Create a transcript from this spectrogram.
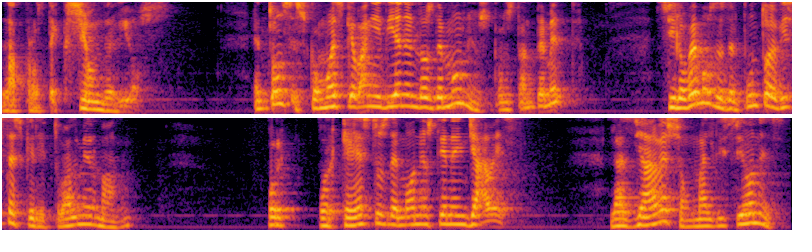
la protección de Dios. Entonces, ¿cómo es que van y vienen los demonios constantemente? Si lo vemos desde el punto de vista espiritual, mi hermano, ¿por, porque estos demonios tienen llaves? Las llaves son maldiciones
